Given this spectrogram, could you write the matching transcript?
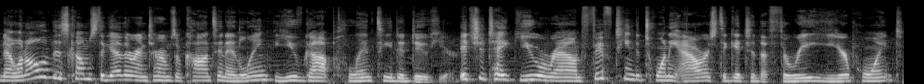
Now, when all of this comes together in terms of content and length, you've got plenty to do here. It should take you around 15 to 20 hours to get to the three year point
